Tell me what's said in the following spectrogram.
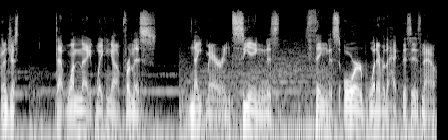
and just that one night waking up from this nightmare and seeing this thing, this orb, whatever the heck this is now.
